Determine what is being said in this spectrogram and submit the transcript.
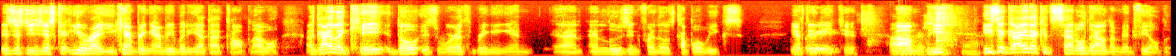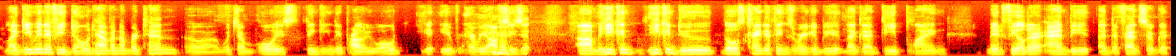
It's just you just get you're right. You can't bring everybody at that top level. A guy like Kate though is worth bringing in and, and losing for those couple of weeks if they need to. Um, he, yeah. he's a guy that could settle down the midfield. Like even if you don't have a number ten, uh, which I'm always thinking they probably won't get every offseason, um, he can he can do those kind of things where he can be like that deep playing midfielder and be a defensive good.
